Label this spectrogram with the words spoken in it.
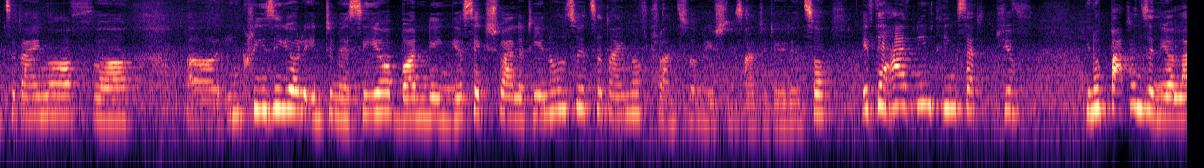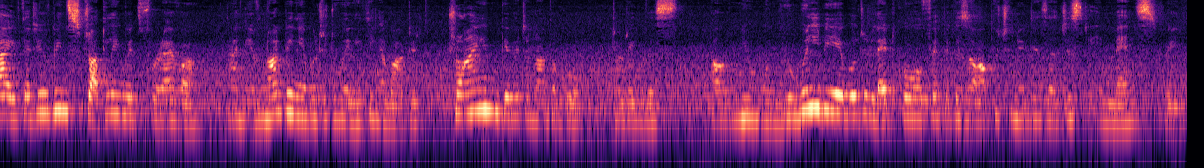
It's a time of uh, uh, increasing your intimacy your bonding your sexuality and also it's a time of transformation Sagittarius so if there have been things that you've you know patterns in your life that you've been struggling with forever and you've not been able to do anything about it try and give it another go during this uh, new moon. You will be able to let go of it because the opportunities are just immense for you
